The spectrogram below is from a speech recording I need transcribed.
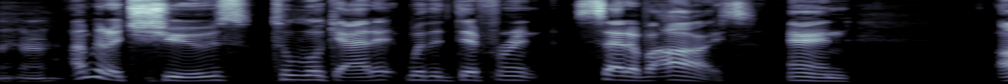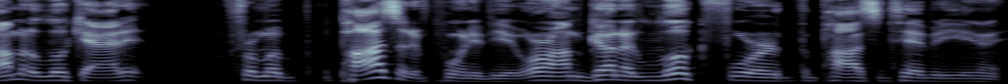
Mhm. I'm going to choose to look at it with a different set of eyes. And I'm going to look at it from a positive point of view, or I'm going to look for the positivity in it.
